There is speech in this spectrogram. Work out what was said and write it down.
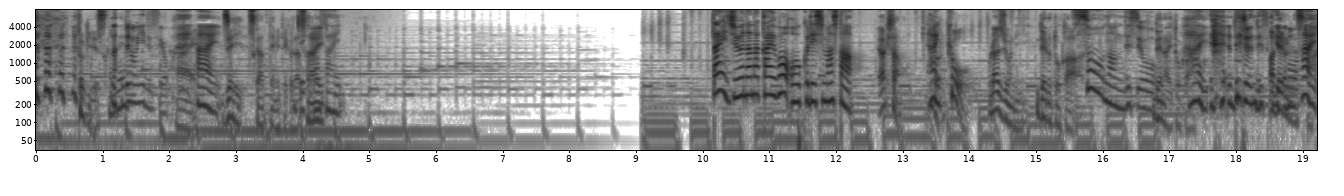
時ですかね何でもいいですよ。はい、はい。ぜひ使ってみてくださいださい。第17回をお送りしました。あきさん、はい今日ラジオに出るとかそうなんですよ。出ないとか、はい、出るんですあけれども、はい。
